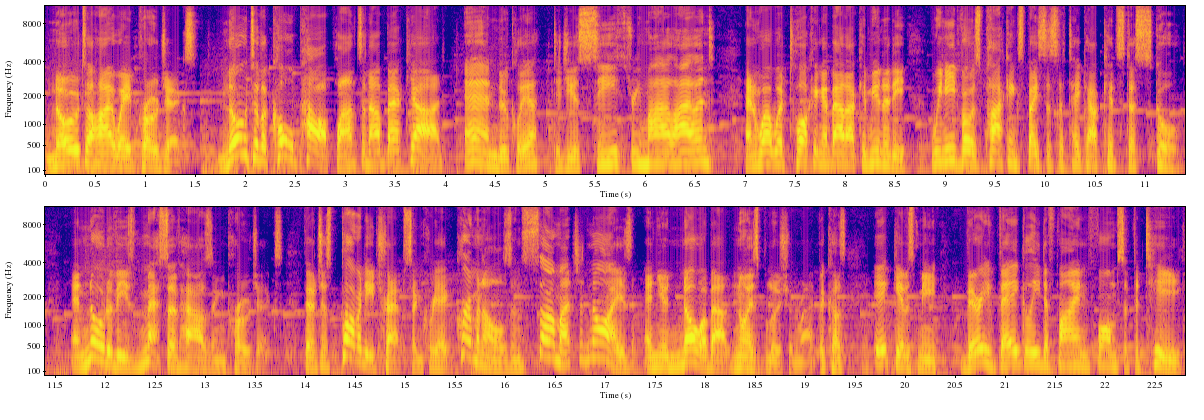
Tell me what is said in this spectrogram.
No to highway projects. No to the coal power plants in our backyard. And nuclear, did you see Three Mile Island? And while we're talking about our community, we need those parking spaces to take our kids to school. And no to these massive housing projects. They're just poverty traps and create criminals and so much noise. And you know about noise pollution, right? Because it gives me very vaguely defined forms of fatigue.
